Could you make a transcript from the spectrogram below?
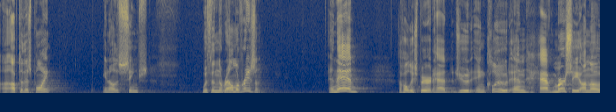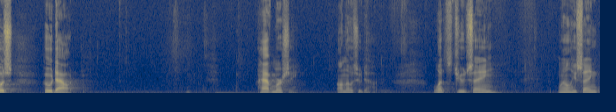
Uh, up to this point, you know, this seems within the realm of reason. And then the Holy Spirit had Jude include and have mercy on those who doubt. Have mercy on those who doubt. What's Jude saying? Well, he's saying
